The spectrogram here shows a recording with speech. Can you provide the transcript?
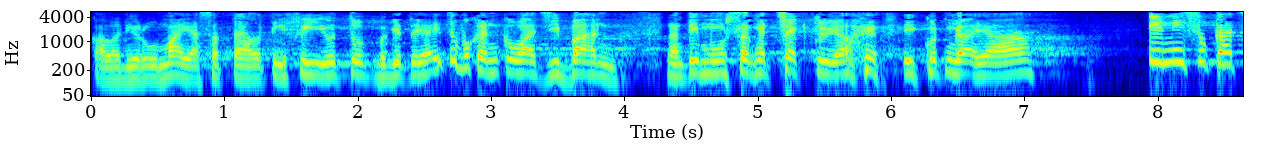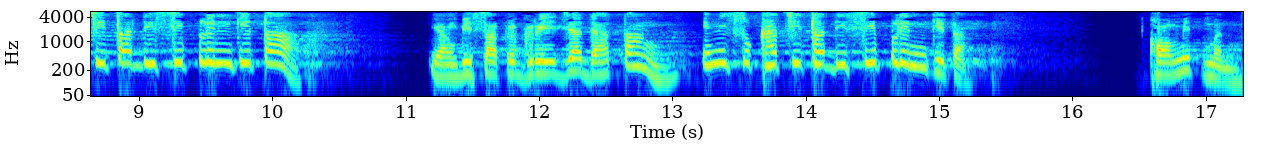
kalau di rumah ya setel TV, YouTube begitu ya. Itu bukan kewajiban. Nanti Musa ngecek tuh ya, ikut nggak ya? Ini sukacita disiplin kita. Yang bisa ke gereja datang. Ini sukacita disiplin kita. Komitmen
